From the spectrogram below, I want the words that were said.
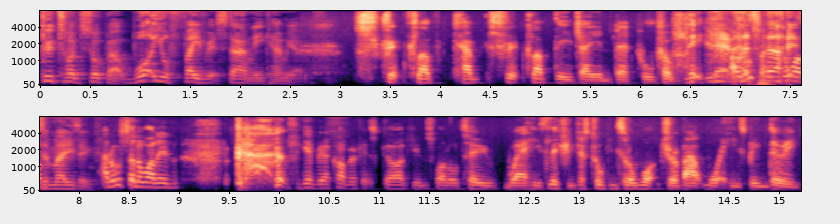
good time to talk about what are your favourite Stan Lee cameos? Strip club, cam, strip club DJ in Deadpool, probably. Yeah, that's, that the is amazing. And also the one in, forgive me, I can't remember if it's Guardians one or two, where he's literally just talking to the Watcher about what he's been doing.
